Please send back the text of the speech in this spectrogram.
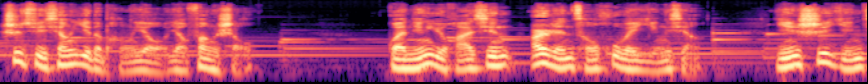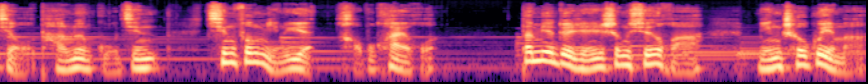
志趣相异的朋友要放手。管宁与华歆二人曾互为影响。吟诗饮酒，谈论古今，清风明月，好不快活。但面对人生喧哗，名车贵马，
